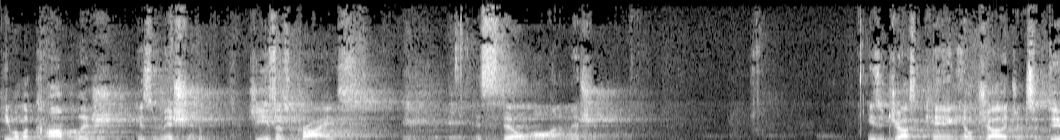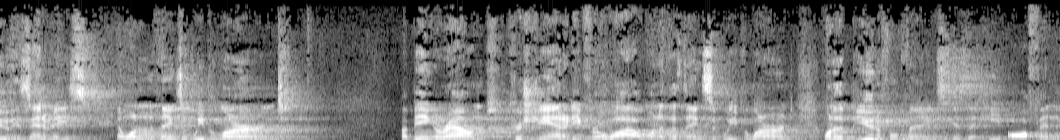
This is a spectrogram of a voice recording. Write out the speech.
he will accomplish his mission. Jesus Christ is still on a mission. He's a just king. He'll judge and subdue his enemies. And one of the things that we've learned by being around Christianity for a while, one of the things that we've learned, one of the beautiful things, is that he often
